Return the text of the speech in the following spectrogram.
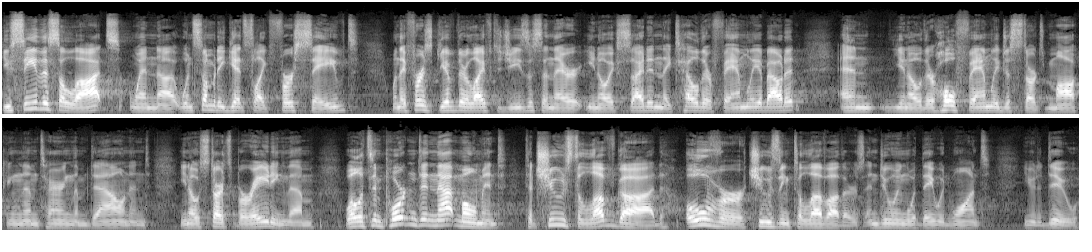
You see this a lot when, uh, when somebody gets like first saved, when they first give their life to Jesus and they're, you know, excited and they tell their family about it and you know their whole family just starts mocking them tearing them down and you know starts berating them well it's important in that moment to choose to love god over choosing to love others and doing what they would want you to do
